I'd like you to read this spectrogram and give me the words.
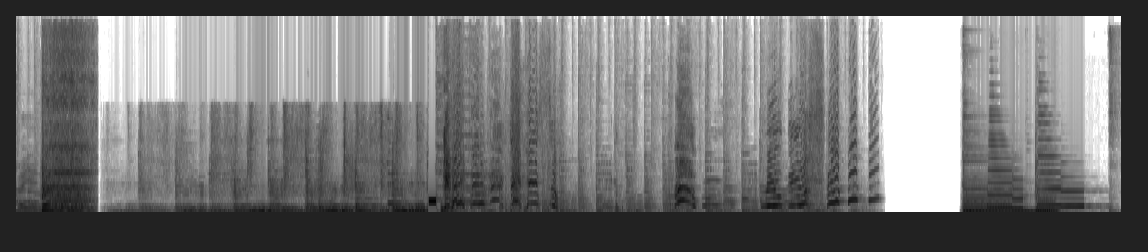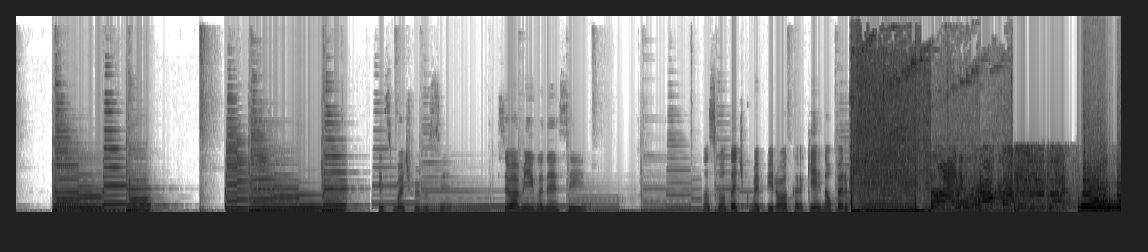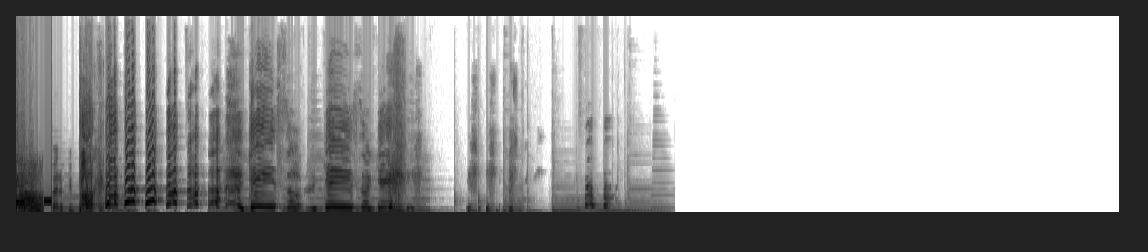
Meu Deus! Esse mod foi você? Seu amigo, né? Sei. Nossa, que vontade de comer piroca. Que? Não, pera. Puta! Pera, pipoca. Que isso? Que isso? Que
